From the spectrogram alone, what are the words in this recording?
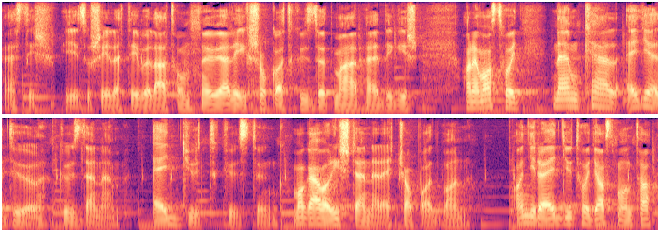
ezt is Jézus életéből látom, ő elég sokat küzdött már eddig is, hanem azt, hogy nem kell egyedül küzdenem, együtt küzdünk, magával Istennel egy csapatban. Annyira együtt, hogy azt mondta,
